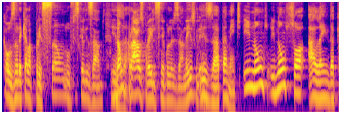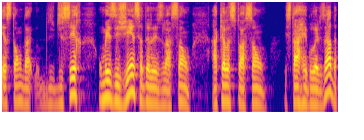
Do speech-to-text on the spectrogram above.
causando aquela pressão no fiscalizado. Exato. Dá um prazo para ele se regularizar, não é isso, Guilherme? Exatamente. E não, e não só além da questão da, de, de ser uma exigência da legislação aquela situação estar regularizada,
